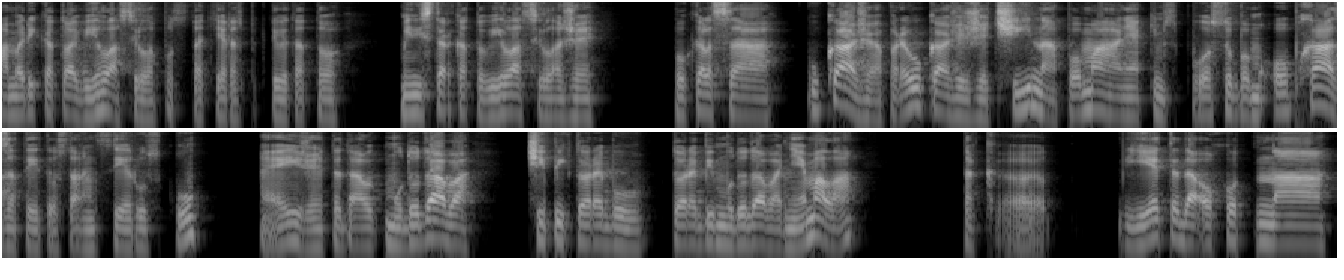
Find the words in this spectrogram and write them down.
Amerika to aj vyhlásila v podstate, respektíve táto ministerka to vyhlásila, že pokiaľ sa ukáže a preukáže, že Čína pomáha nejakým spôsobom obchádzať tieto sankcie Rusku, hej, že teda mu dodáva čipy, ktoré, bu, ktoré by mu dodávať nemala, tak e, je teda ochotná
